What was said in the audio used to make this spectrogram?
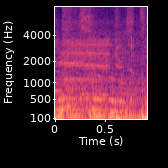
And you're done.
